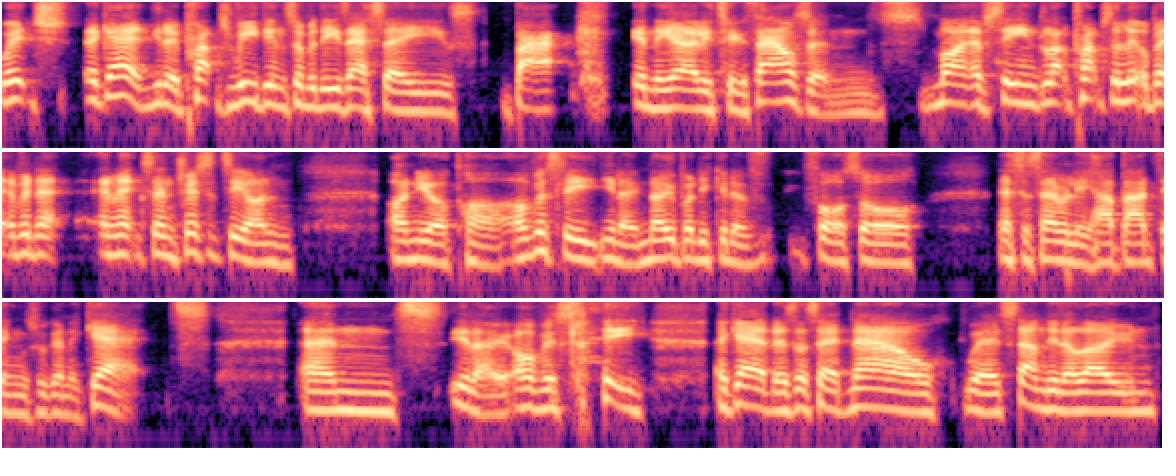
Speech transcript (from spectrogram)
which, again, you know, perhaps reading some of these essays back in the early 2000s might have seemed like perhaps a little bit of an, an eccentricity on on your part. Obviously, you know, nobody could have foresaw necessarily how bad things were going to get. And, you know, obviously, again, as I said, now we're standing alone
